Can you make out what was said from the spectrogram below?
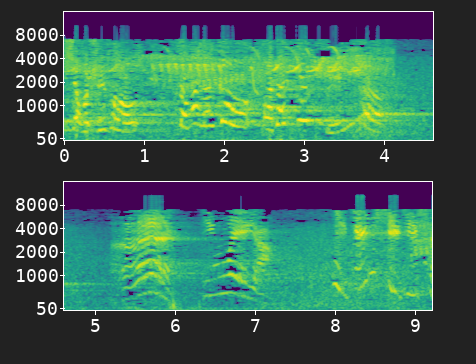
小石头，怎么能够把它填平呢？哎，精卫呀，你真是只傻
